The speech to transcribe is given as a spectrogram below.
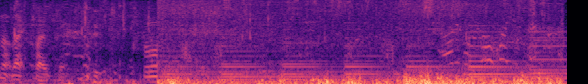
not that close. Four. Eh?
